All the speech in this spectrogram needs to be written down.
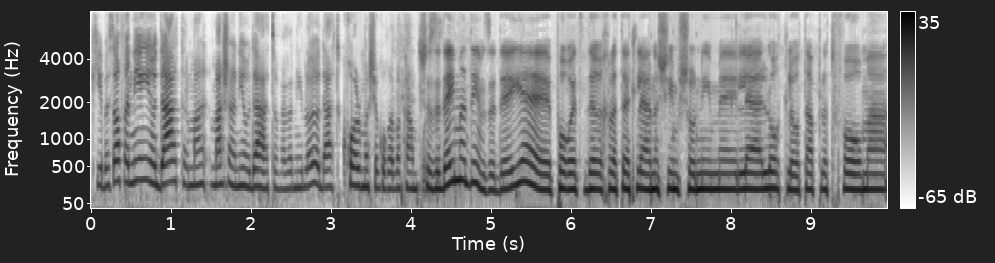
כי בסוף אני יודעת על מה, מה שאני יודעת, אבל אני לא יודעת כל מה שקורה בקמפוס. שזה די מדהים, זה די uh, פורץ דרך לתת לאנשים שונים uh, להעלות לאותה פלטפורמה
